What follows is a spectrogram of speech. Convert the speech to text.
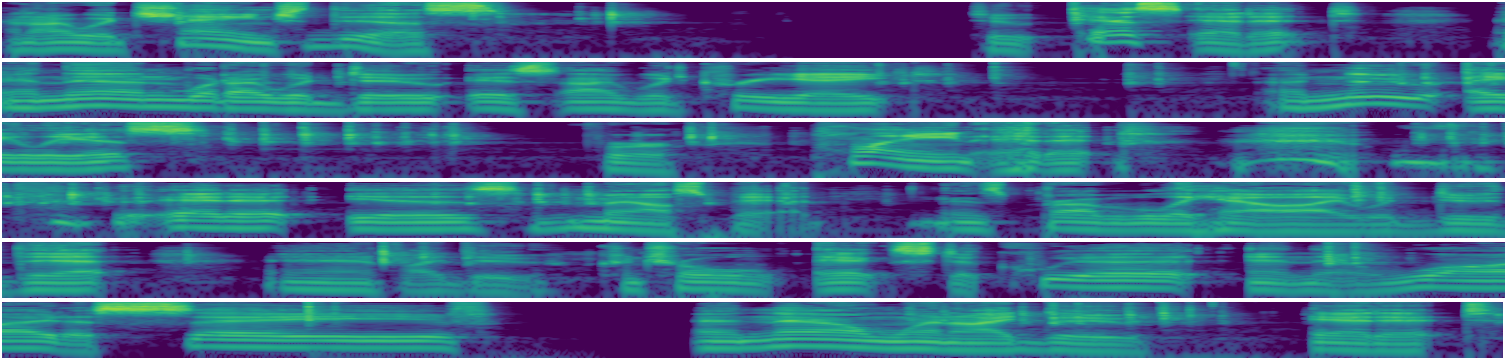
and I would change this to sedit, and then what I would do is I would create a new alias for plain edit. edit is mousepad. That's probably how I would do that. And if I do Control X to quit, and then Y to save, and now when I do edit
